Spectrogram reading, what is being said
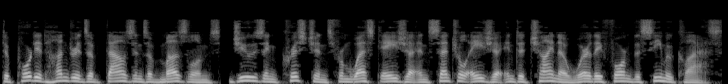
deported hundreds of thousands of Muslims, Jews and Christians from West Asia and Central Asia into China where they formed the Simu class.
